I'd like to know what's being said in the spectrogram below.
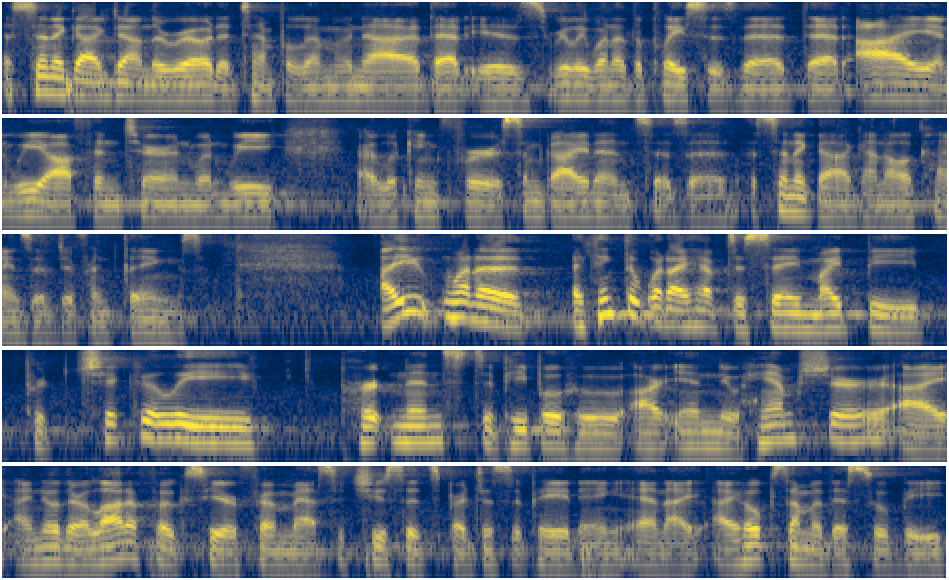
a synagogue down the road at Temple Emunah that is really one of the places that, that I and we often turn when we are looking for some guidance as a, a synagogue on all kinds of different things. I want to, I think that what I have to say might be particularly pertinent to people who are in New Hampshire. I, I know there are a lot of folks here from Massachusetts participating, and I, I hope some of this will be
